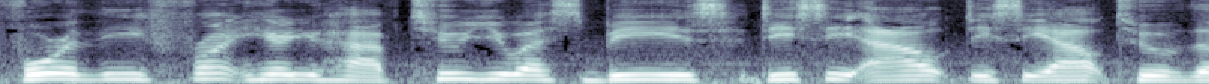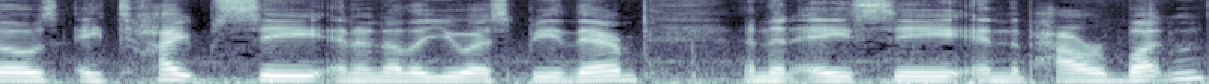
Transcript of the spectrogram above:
For the front here, you have two USBs, DC out, DC out, two of those, a Type C and another USB there, and then AC and the power button.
